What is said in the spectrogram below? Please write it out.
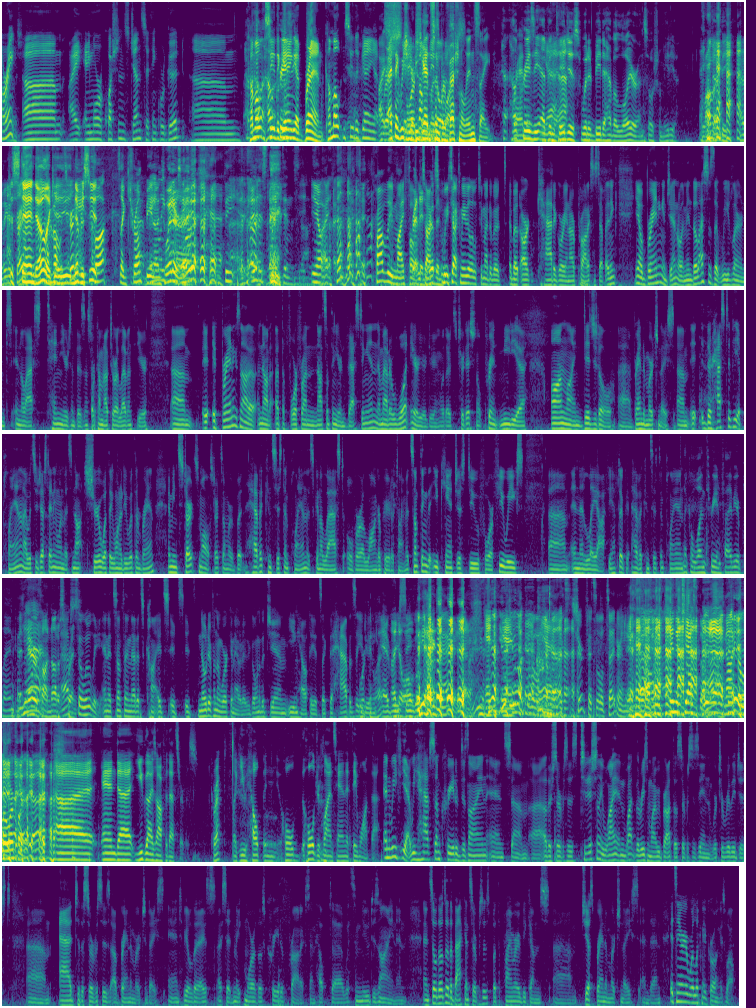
All right. Um, I any more questions, gents? I think we're good. Um, Come How- out and how see the crazy- gang at Brand. Come out and see the gang at I, Brand. I think we Or should be something getting some like that. professional insight. H- How branding. crazy Yeah. advantageous would it be to have a lawyer on social media? Love That'd be- I think it's Just great. stand out like you, you Ace never see it. It's like Trump being on mainly Twitter, Facebook. right? this LinkedIn stuff. you know, I, I, probably my fault. Red We talked, ribbon. we talked maybe a little too much about about our category and our products and stuff. I think you know branding in general. I mean, the lessons that we've learned in the last ten years in business. We're coming up to our eleventh year. Um, if branding is not a, not at the forefront, not something you're investing in, no matter what area you're doing, whether it's traditional print media, online, digital, uh, branded merchandise. Um, it, there has to be a plan, and I would suggest anyone that's not sure what they want to do with their brand. I mean, start small, start somewhere, but have a consistent plan that's going to last over a longer period of time. It's something that you can't just do for a few weeks. Um, and then lay off. You have to have a consistent plan. Like a one, three, and five year plan kind Yeah. of. Marathon, not a sprint. Absolutely, and it's something that it's con- it's it's it's no different than working out. Or going to the gym, eating healthy. It's like the habits that you're Working doing what? every I know all single. Yeah, exactly. Yeah. And, You do look a little. Yeah. that shirt fits a little tighter in there. in, the, in the chest, though, not, not the lower part. uh, and uh, you guys offer that service, correct? Like you help and hold hold your client's hand if they want that. And we've yeah we have some creative design and some uh, other services. Traditionally, why and what the reason why we brought those services in were to really just um, add to the services of brand and merchandise, and to be able to, as I said, make more of those creative products and helped uh, with some new design and and so those are the back end services. But the primary becomes um, just brand and merchandise, and then it's an area we're looking at growing as well.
